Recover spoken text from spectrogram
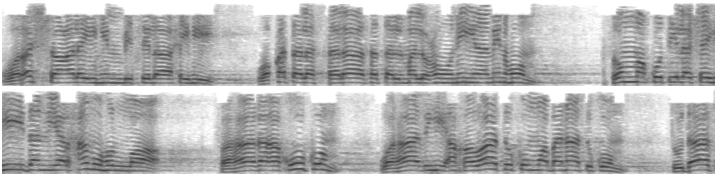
ورش عليهم بسلاحه وقتل الثلاثة الملعونين منهم ثم قتل شهيدا يرحمه الله. فهذا أخوكم؟ وهذه أخواتكم وبناتكم تداس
